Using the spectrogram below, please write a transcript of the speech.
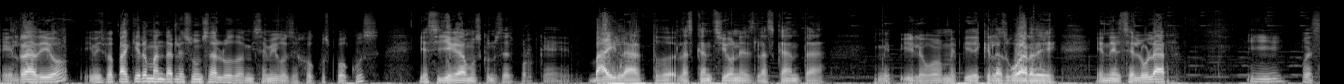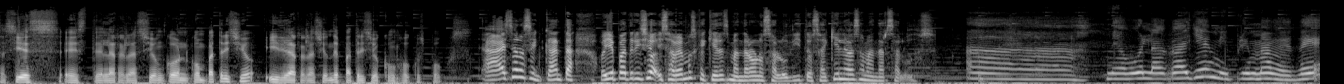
el radio y mis papá, quiero mandarles un saludo a mis amigos de Hocus Pocus y así llegamos con ustedes porque baila todas las canciones, las canta y, me- y luego me pide que las guarde en el celular Y pues así es este la relación con, con Patricio y la relación de Patricio con Hocus Pocus. Ah, eso nos encanta. Oye, Patricio, y sabemos que quieres mandar unos saluditos. ¿A quién le vas a mandar saludos? A mi abuela Galle, mi prima bebé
